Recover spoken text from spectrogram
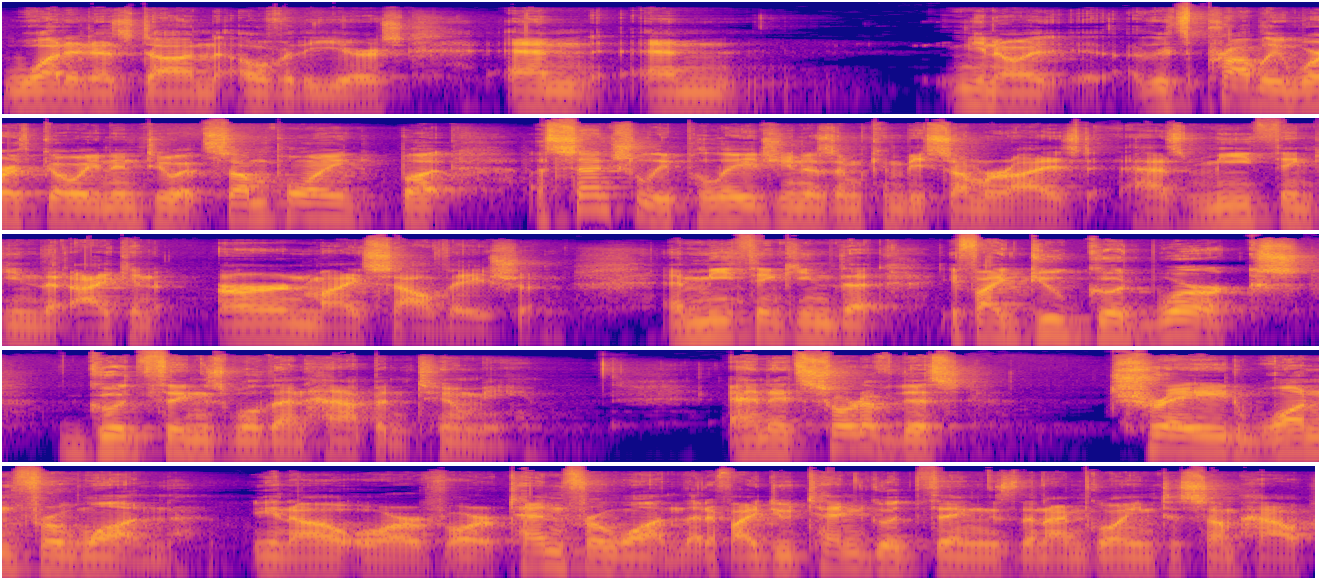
what it has done over the years. And and you know, it, it's probably worth going into at some point, but essentially Pelagianism can be summarized as me thinking that I can earn my salvation and me thinking that if I do good works, good things will then happen to me. And it's sort of this trade one for one, you know, or, or 10 for one, that if I do 10 good things, then I'm going to somehow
